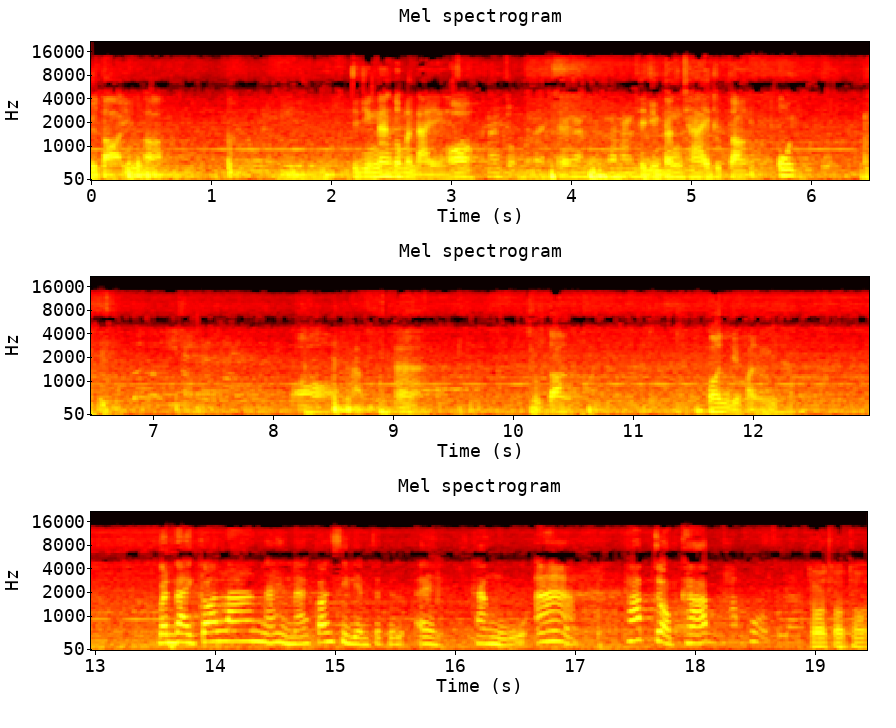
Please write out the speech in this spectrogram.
อยู่ต่ออยู่ต่อจริงๆนั่งตรงบันไดอ๋อนั่งตรงบันไดใช่งั้นก็นั่งจริงๆต้องใช่ถูกต้องโอ้ยอ๋อครับอ่าถูกต้อง ต้นอยู่ฝั่งนี้ครับ บันไดก้อนล่างนะเห็นไหมก้อนสี่เหลี่ยมจะเป็นเอ้ยทางหมูอ่าภาพจบครับโทษโทษโทษ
